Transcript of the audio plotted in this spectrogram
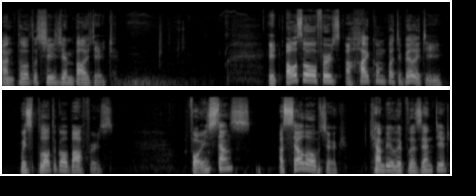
and protoc-gen-validate. It also offers a high compatibility with protocol buffers. For instance, a CEL object can be represented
